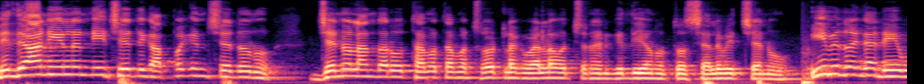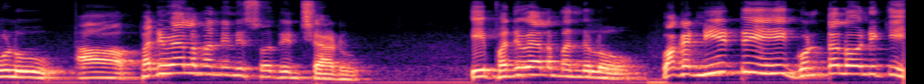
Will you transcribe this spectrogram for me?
నిదానీయులను నీ చేతికి అప్పగించదను. జనులందరూ తమ తమ చోట్లకు వెళ్ళవచ్చునని గిద్యోనుతో సెలవిచ్చాను. ఈ విధంగా దేవుడు ఆ పదివేల మందిని శోధించాడు. ఈ పదివేల మందిలో ఒక నీటి గుంటలోనికి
